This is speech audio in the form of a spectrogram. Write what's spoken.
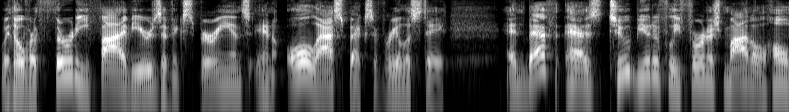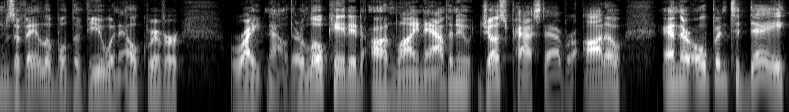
With over 35 years of experience in all aspects of real estate, and Beth has two beautifully furnished model homes available to view in Elk River right now. They're located on Line Avenue, just past Abra Auto, and they're open today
